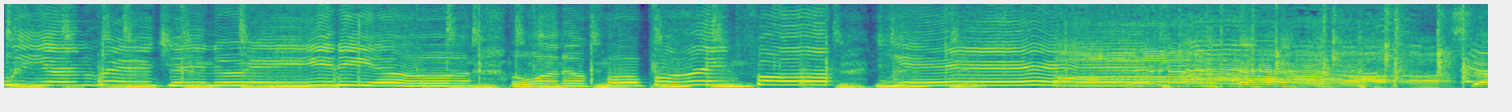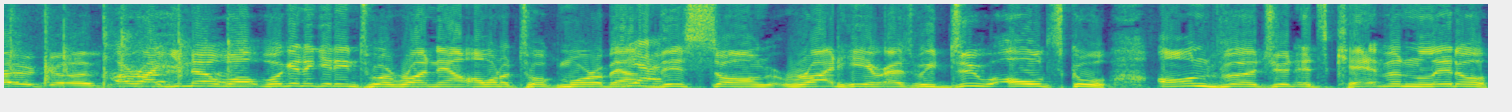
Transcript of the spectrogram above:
We on Virgin Radio, 104.4. Yeah. So good. All right, you know what? We're going to get into it right now. I want to talk more about Yes. this song right here as we do old school on Virgin. It's Kevin Lyttle.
